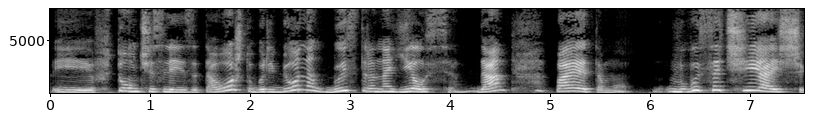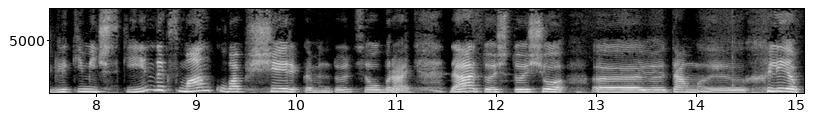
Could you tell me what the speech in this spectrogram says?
и в том числе из-за того, чтобы ребенок быстро наелся, да, поэтому высочайший гликемический индекс, манку вообще рекомендуется убрать, да, то есть что еще э, там э, хлеб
